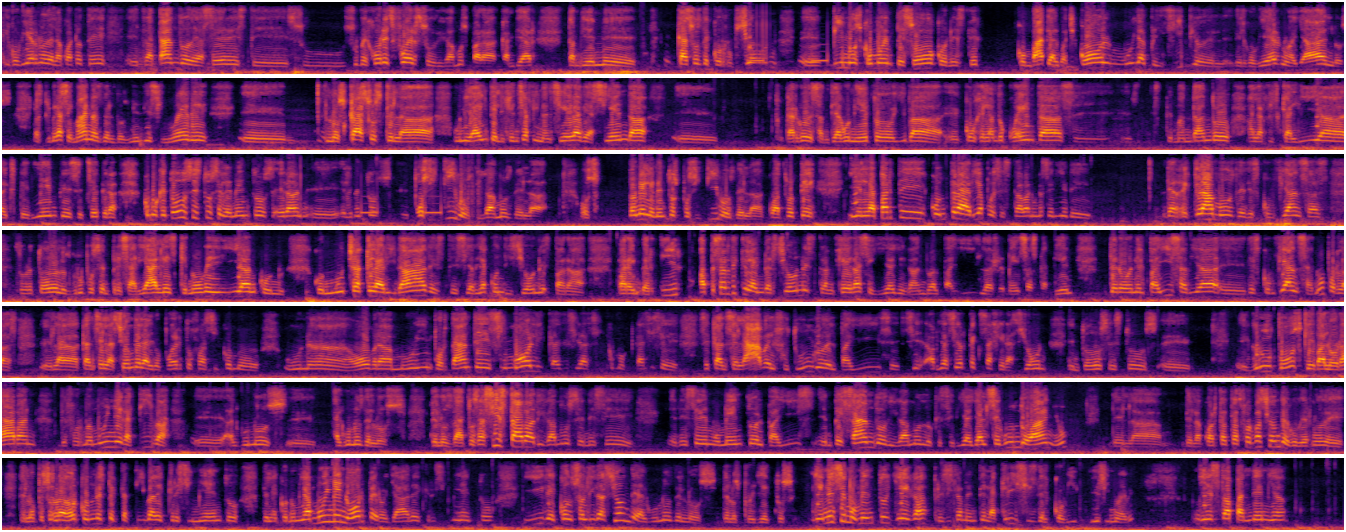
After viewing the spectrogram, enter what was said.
el gobierno de la 4T eh, tratando de hacer este su, su, mejor esfuerzo, digamos, para cambiar también eh, casos de corrupción. Eh, vimos cómo empezó con este combate al huachicol muy al principio del, del gobierno, allá en los, las primeras semanas del 2019. Eh, los casos que la Unidad de Inteligencia Financiera de Hacienda eh, cargo de Santiago Nieto iba eh, congelando cuentas, eh, este, mandando a la fiscalía expedientes, etcétera. Como que todos estos elementos eran eh, elementos positivos, digamos, de la o son elementos positivos de la 4T. Y en la parte contraria, pues estaban una serie de de reclamos, de desconfianzas, sobre todo de los grupos empresariales que no veían con, con mucha claridad este, si había condiciones para, para invertir, a pesar de que la inversión extranjera seguía llegando al país, las remesas también, pero en el país había eh, desconfianza, ¿no? Por las, eh, la cancelación del aeropuerto fue así como una obra muy importante, simbólica, es decir, así como casi se, se cancelaba el futuro del país, eh, había cierta exageración en todos estos eh, eh, grupos que valoraban de forma muy negativa eh, algunos algunos de los de los datos. Así estaba digamos en ese en ese momento el país empezando, digamos, lo que sería ya el segundo año de la de la cuarta transformación del gobierno de, López Obrador con una expectativa de crecimiento de la economía muy menor, pero ya de crecimiento y de consolidación de algunos de los, de los proyectos. Y en ese momento llega precisamente la crisis del COVID-19 y esta pandemia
